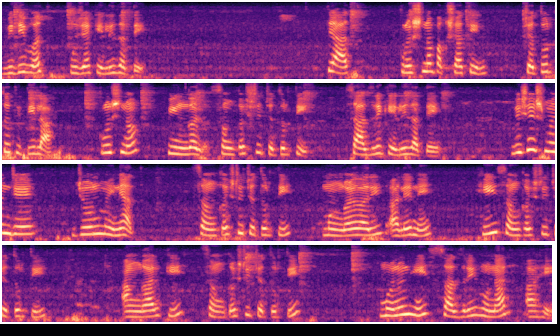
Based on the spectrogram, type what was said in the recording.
विधिवत पूजा केली जाते. त्यात कृष्ण पक्षातील चतुर्थ तिथीला कृष्ण पिंगल संकष्टी चतुर्थी साजरी केली जाते. विशेष म्हणजे जून महिन्यात संकष्टी चतुर्थी मंगळवारी आल्याने ही संकष्टी चतुर्थी अंगारकी संकष्टी चतुर्थी म्हणूनही साजरी होणार आहे.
